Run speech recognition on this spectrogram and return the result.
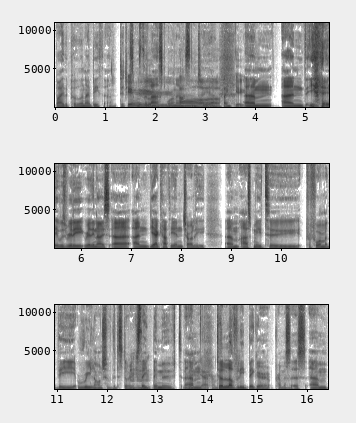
by the pool in Ibiza. Did you? It was the last one I listened to. Oh, Yeah. thank you. Um, and yeah, it was really, really nice. Uh, and yeah, Kathy and Charlie um, asked me to perform at the relaunch of the distillery because they, they moved um, Mm-hmm. yeah, Mm-hmm. to a lovely bigger premises. Um,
